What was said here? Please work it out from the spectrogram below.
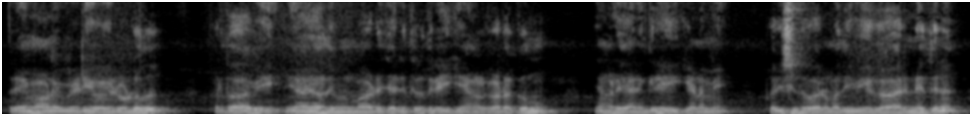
ഇത്രയുമാണ് വീഡിയോയിലുള്ളത്. കർത്താവി ന്യായാധിപന്മാരുടെ ചരിത്രത്തിലേക്ക് ഞങ്ങൾ കടക്കുന്നു. ഞങ്ങളെ അനുഗ്രഹിക്കണമേ. പരിശുദ്ധ പരമദിവ്യകാരുണ്യത്തിന്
